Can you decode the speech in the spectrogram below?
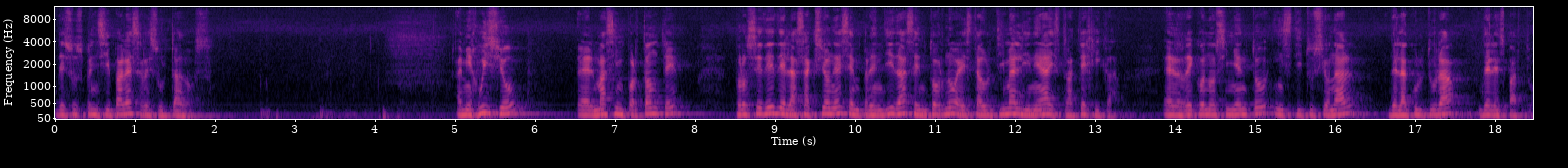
de sus principales resultados. A mi juicio, el más importante procede de las acciones emprendidas en torno a esta última línea estratégica, el reconocimiento institucional de la cultura del esparto.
